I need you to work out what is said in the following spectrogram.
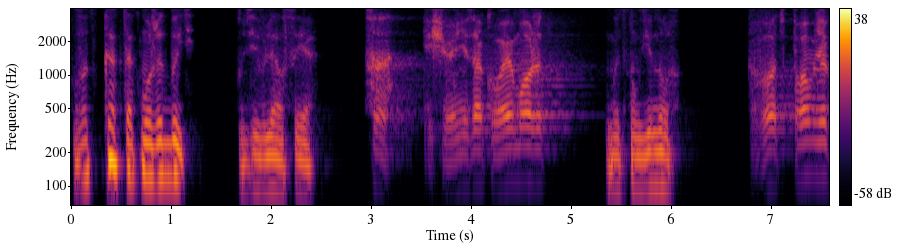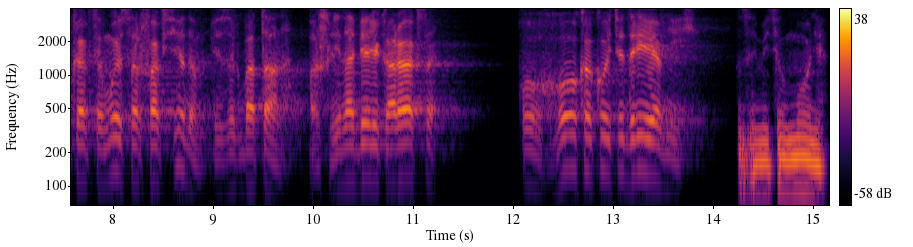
Вот как так может быть? Удивлялся я. Ха, еще и не такое может. Мыкнул Енох. Вот помню, как-то мы с Арфакседом из Акбатана пошли на берег Аракса. Ого, какой ты древний, заметил Моня.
